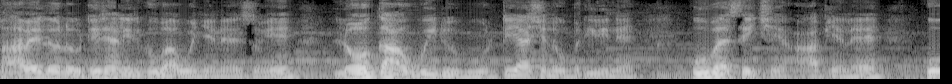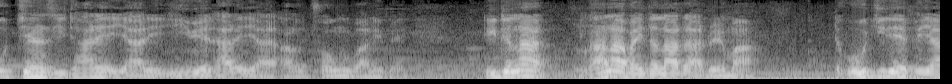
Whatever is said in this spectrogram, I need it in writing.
ဘာပဲလို့လို့ဒေထန်လေးတစ်ခုပါဝင်ကျင်နေဆိုရင်လောကဝိတုကိုတရားရှင်လုံးပတိလေးနဲ့ကိုယ်ဘက်စိတ်ချင်းအားဖြင့်လဲကိုကြံစီထားတဲ့အရာတွေရည်ရွယ်ထားတဲ့အရာအားလုံးချုံးမှုပါလိမ့်မယ်ဒီတလ9လပိုင်းတလတာအတွင်းမှာတကူးကြီးတဲ့ဖရာ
